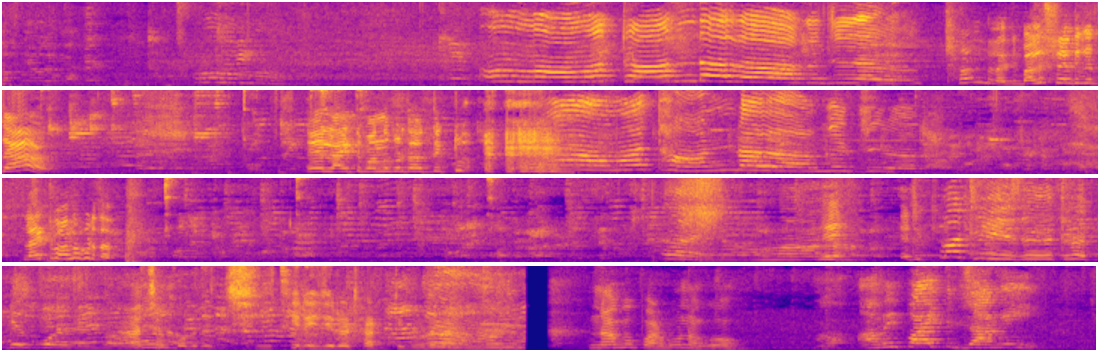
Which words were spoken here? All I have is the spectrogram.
ঠান্ডা লাগছে। ঠান্ডা লাগছে বালিশটা এদিকে দাও। এই লাইট বন্ধ করে দাও তো একটু। লাইট বন্ধ করে দাও। আচ্ছা। করে দিচ্ছি। থ্রি জিরো থার্টি করে না গো পারব না গো। আমি পাইতে জানি।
